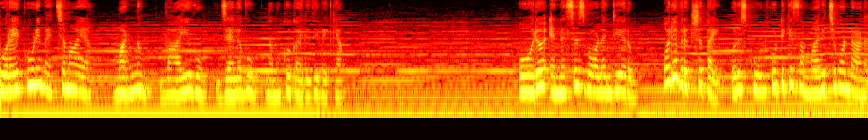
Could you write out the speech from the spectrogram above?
കുറെ കൂടി മെച്ചമായ മണ്ണും വായുവും ജലവും നമുക്ക് കരുതി വയ്ക്കാം ഓരോ എൻ എസ് എസ് വോളണ്ടിയറും ഒരു വൃക്ഷത്തായി ഒരു സ്കൂൾ കുട്ടിക്ക് സമ്മാനിച്ചുകൊണ്ടാണ്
